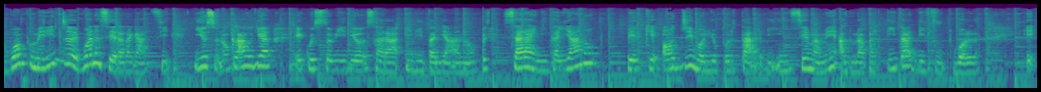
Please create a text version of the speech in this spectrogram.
buon pomeriggio e buonasera ragazzi, io sono Claudia e questo video sarà in italiano. Sarà in italiano perché oggi voglio portarvi insieme a me ad una partita di football. E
